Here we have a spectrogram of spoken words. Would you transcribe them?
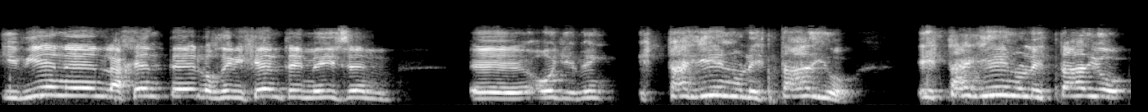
y vienen la gente, los dirigentes, y me dicen, eh, oye, ven, está lleno el estadio, está lleno el estadio.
